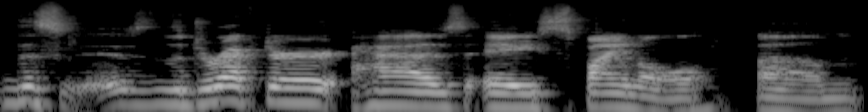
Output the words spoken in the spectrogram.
This is the director has a spinal um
